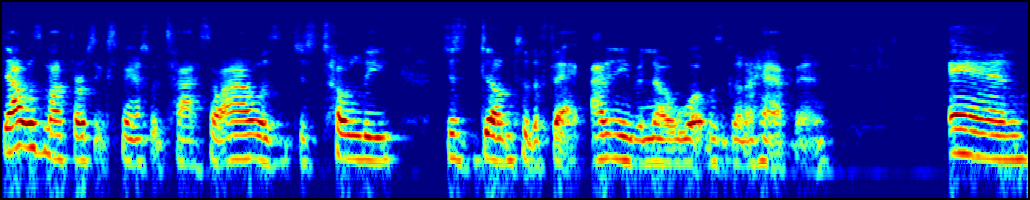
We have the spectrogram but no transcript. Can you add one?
That was my first experience with Tai. So I was just totally just dumb to the fact. I didn't even know what was going to happen. And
